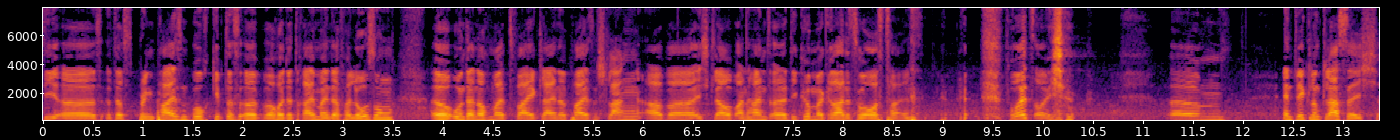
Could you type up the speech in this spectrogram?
Die, äh, das Spring Python Buch gibt es äh, heute dreimal in der Verlosung äh, und dann nochmal zwei kleine Python-Schlangen, aber ich glaube anhand, äh, die können wir gerade so austeilen. Freut's euch. ähm, Entwicklung klassisch.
